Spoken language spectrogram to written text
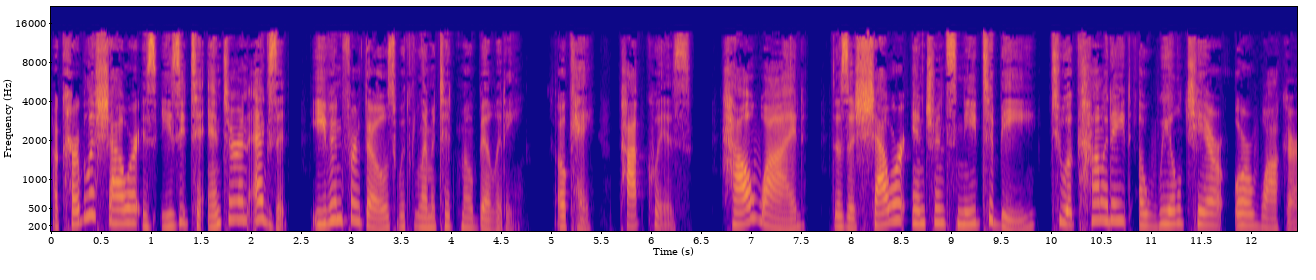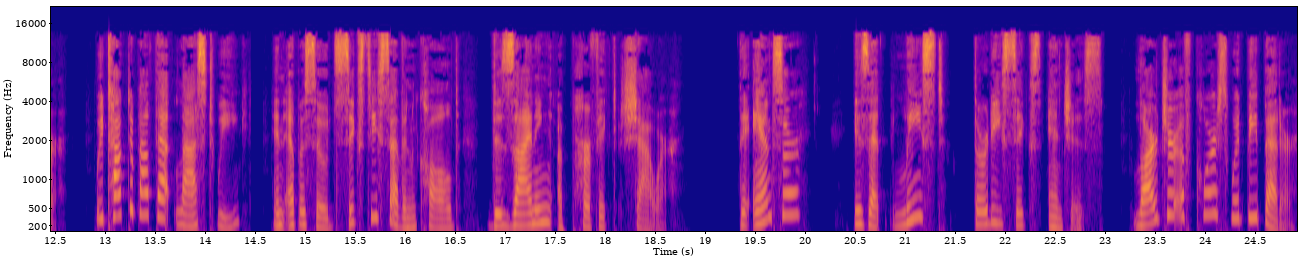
A curbless shower is easy to enter and exit, even for those with limited mobility. Okay, pop quiz. How wide does a shower entrance need to be to accommodate a wheelchair or walker? We talked about that last week in episode 67 called Designing a Perfect Shower. The answer is at least 36 inches. Larger, of course, would be better.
